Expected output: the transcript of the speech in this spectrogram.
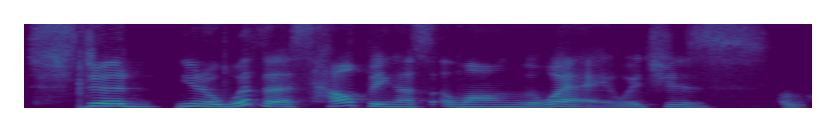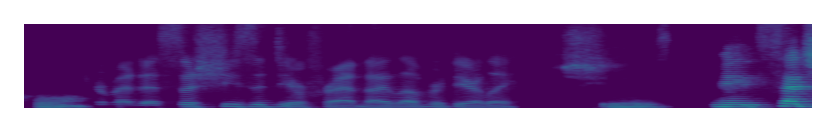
stood you know with us helping us along the way which is So cool. tremendous. So she's a dear friend. I love her dearly She's made such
